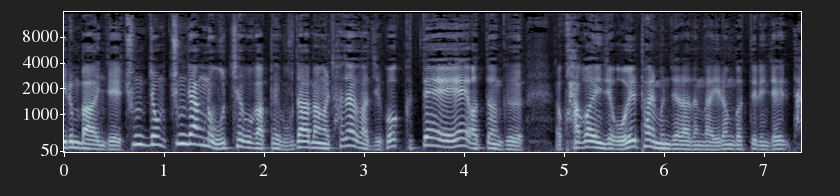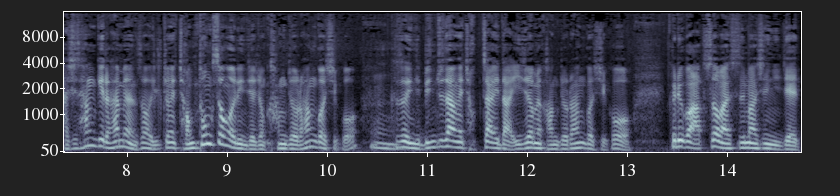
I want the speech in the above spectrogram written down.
이른바 이제 충정 충장로 우체국 앞에 무다방을 찾아가지고 그때의 어떤 그 과거에 이제 5.18 문제라든가 이런 것들이 이제 다시 상기를 하면서 일종의 정통성을 이제 좀 강조를 한 것이고 음. 그래서 이제 민주당의 적자이다 이 점을 강조를 한 것이고 그리고 앞서 말씀하신 이제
